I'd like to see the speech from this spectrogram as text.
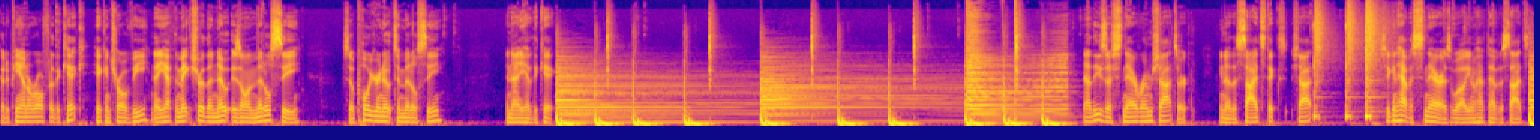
go to piano roll for the kick, hit Control V. Now you have to make sure the note is on middle C so pull your note to middle C, and now you have the kick. Now these are snare rim shots, or you know the side stick shots. So you can have a snare as well. You don't have to have the side stick.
